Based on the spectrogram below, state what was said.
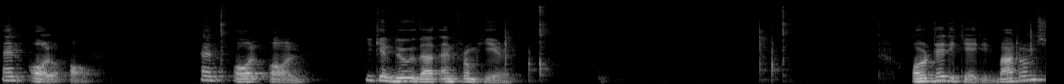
and all off and all on. You can do that and from here. Or dedicated buttons.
